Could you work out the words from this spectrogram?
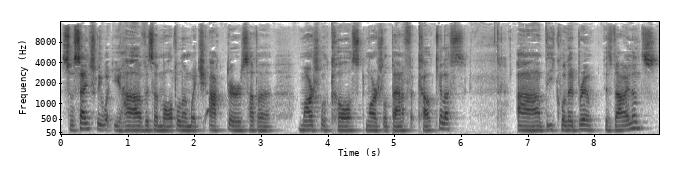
So essentially, what you have is a model in which actors have a marginal cost, marginal benefit calculus, and the equilibrium is violence.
